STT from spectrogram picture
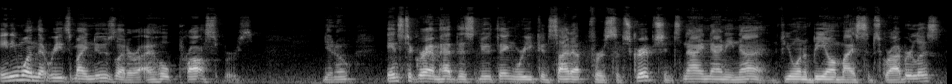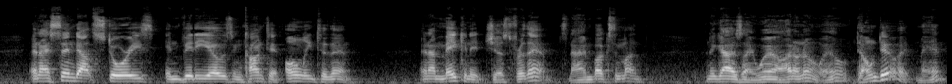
Anyone that reads my newsletter, I hope prospers. You know, Instagram had this new thing where you can sign up for a subscription. It's $9.99 if you want to be on my subscriber list. And I send out stories and videos and content only to them. And I'm making it just for them. It's nine bucks a month. And the guy's like, well, I don't know. Well, don't do it, man.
